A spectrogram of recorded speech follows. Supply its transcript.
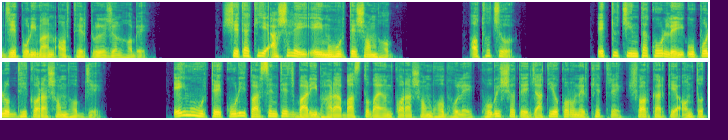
যে পরিমাণ অর্থের প্রয়োজন হবে। সেটা কি আসলেই এই মুহূর্তে সম্ভব? অথচ একটু চিন্তা করলেই উপলব্ধি করা সম্ভব যে, এই মুহূর্তে কুড়ি পার্সেন্টেজ বাড়ি ভাড়া বাস্তবায়ন করা সম্ভব হলে ভবিষ্যতে জাতীয়করণের ক্ষেত্রে সরকারকে অন্তত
